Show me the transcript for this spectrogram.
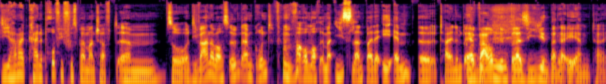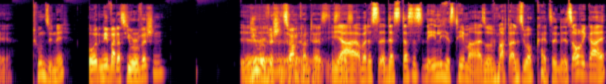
die haben halt keine Profifußballmannschaft. Ähm, so, und die waren aber aus irgendeinem Grund, warum auch immer Island bei der EM äh, teilnimmt. Äh, warum nimmt Brasilien bei der EM teil? tun sie nicht. Oder nee, war das Eurovision? Eurovision Äh, Song Contest ist ja, das. aber das, das, das ist ein ähnliches Thema. Also macht alles überhaupt keinen Sinn. Ist auch egal.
